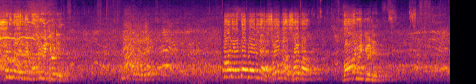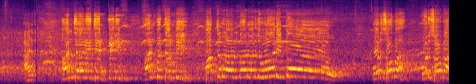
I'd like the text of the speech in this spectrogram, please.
ஆடு மாடு மாடு வெட்டி விடு மாடு எந்த பேர்ல? சோபா சோபா. மாடு வெட்டி விடுறது அஞ்சா நெஞ்சன் அன்பு தம்பி பத்து மணி மாடு வருது ஓடிப்போ ஒரு சோபா ஒரு சோபா.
